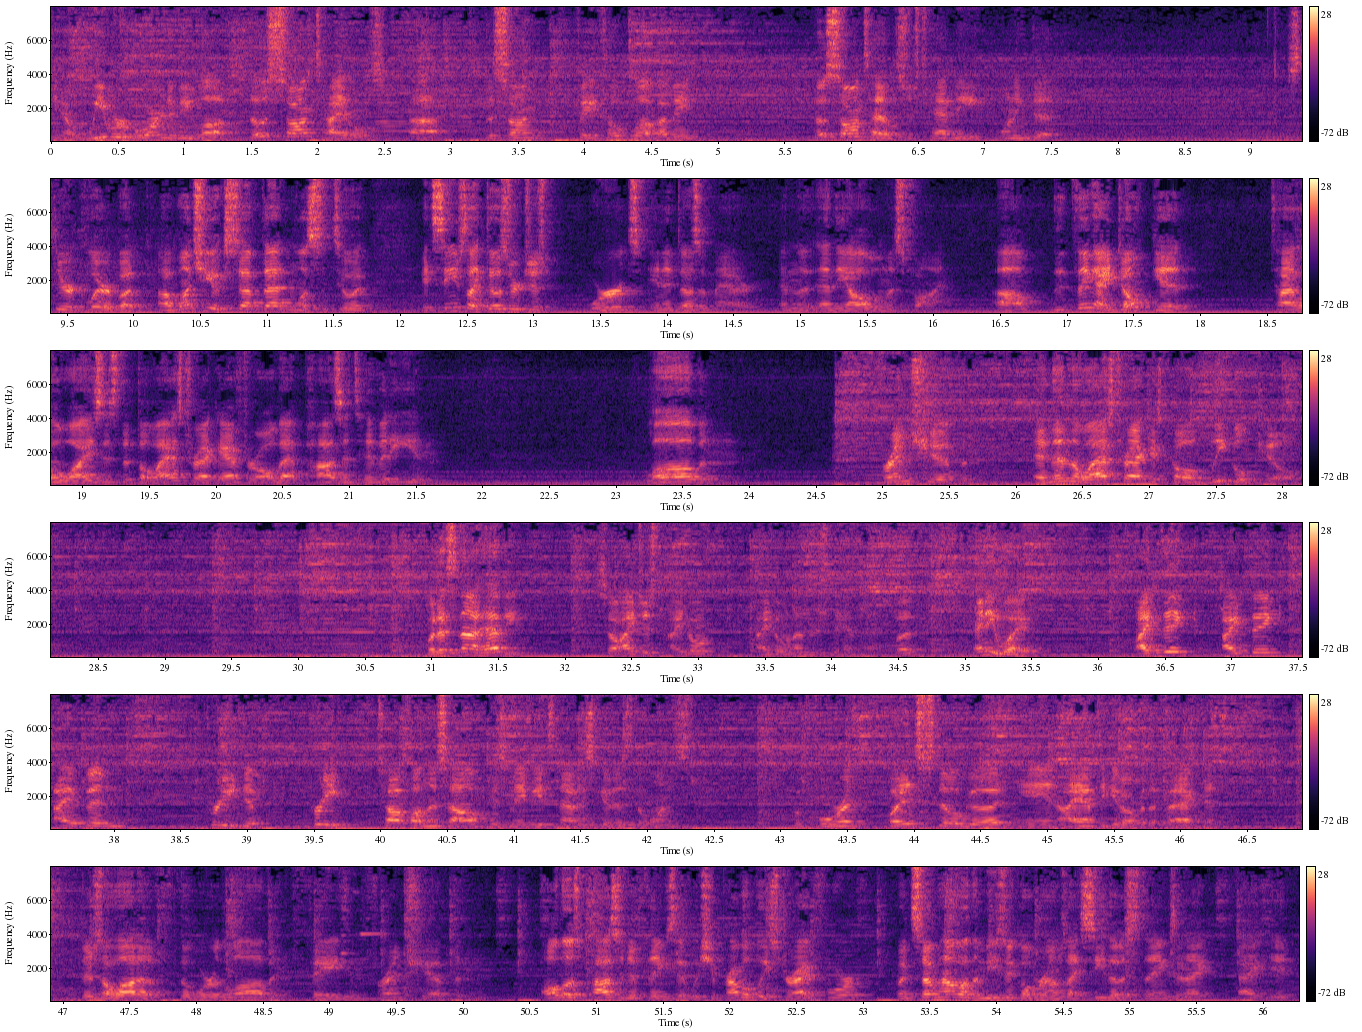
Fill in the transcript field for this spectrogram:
you know, We Were Born to Be Loved. Those song titles, uh, the song Faith, Hope, Love, I mean, those song titles just had me wanting to steer clear. But uh, once you accept that and listen to it, it seems like those are just words and it doesn't matter. And the, and the album is fine. Um, the thing I don't get title wise is that the last track, after all that positivity and love and friendship, and, and then the last track is called Legal Kill. But it's not heavy. So I just I don't I don't understand that. But anyway, I think I think I've been pretty diff, pretty tough on this album because maybe it's not as good as the ones before it, but it's still good, and I have to get over the fact that there's a lot of the word love and faith and friendship and all those positive things that we should probably strive for. But somehow in the musical realms, I see those things, and I, I it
